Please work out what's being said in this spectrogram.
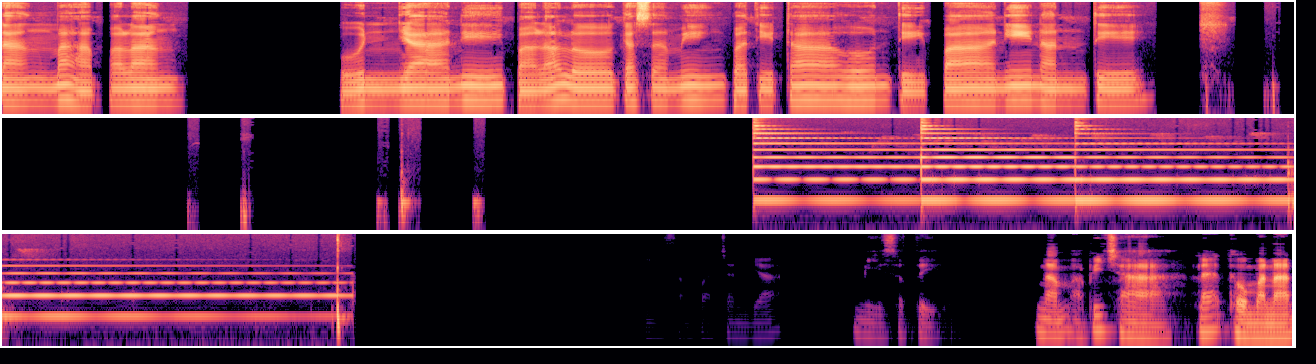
นังมหาพลัง ปุญญานิปะละโลกัสมิงปฏิทาโหนติปานินันติมีสัมปชัญญะมีสตินำอภิชาและโทมนัส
